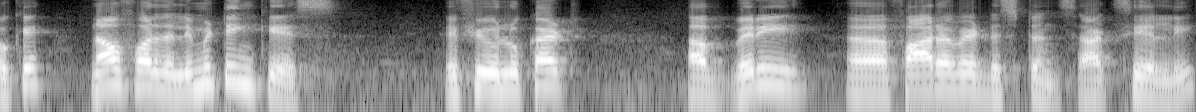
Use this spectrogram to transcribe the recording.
okay. Now for the limiting case if you look at a very uh, far away distance axially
